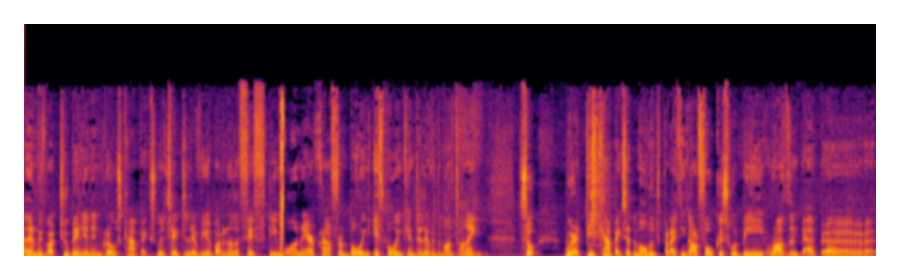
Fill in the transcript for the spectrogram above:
And then we've about 2 billion in gross capex. We'll take delivery of about another 51 aircraft from Boeing if Boeing can deliver them on time. So we're at peak capex at the moment, but I think our focus will be rather than uh, uh,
